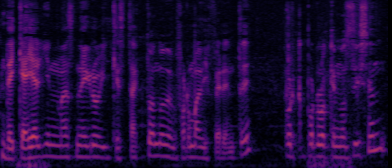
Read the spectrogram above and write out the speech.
de que hay alguien más negro y que está actuando de forma diferente. Porque por lo que nos dicen,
